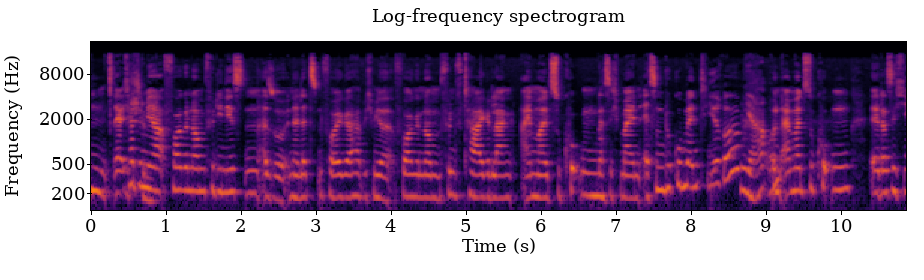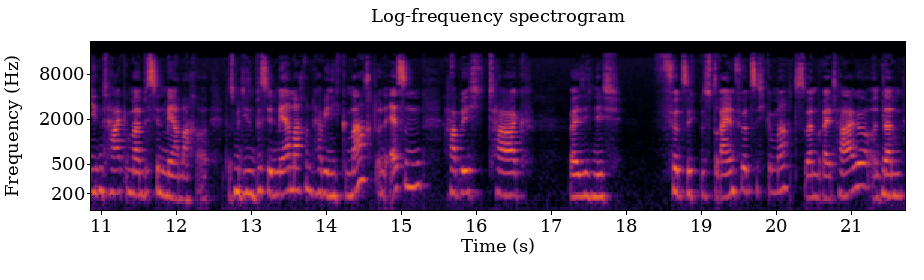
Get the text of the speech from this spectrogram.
Hm, ja, ich hatte mir vorgenommen für die nächsten, also in der letzten Folge habe ich mir vorgenommen, fünf Tage lang einmal zu gucken, dass ich mein Essen dokumentiere. Ja, und, und einmal zu gucken, äh, dass ich jeden Tag immer ein bisschen mehr mache. Das mit diesem bisschen mehr machen habe ich nicht gemacht und Essen habe ich Tag, weiß ich nicht, 40 bis 43 gemacht. Das waren drei Tage. Und ja. dann,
